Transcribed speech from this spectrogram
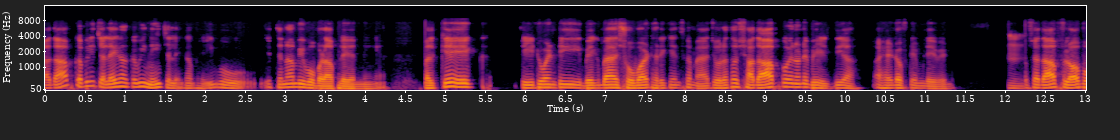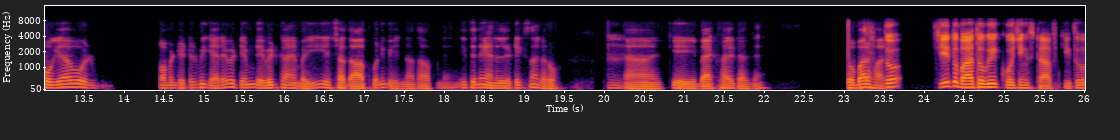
شاداب کبھی چلے گا کبھی نہیں چلے گا بھائی وہ اتنا بھی وہ بڑا پلیئر نہیں ہے۔ بلکہ ایک ٹی ٹوینٹی بگ بیش شوبارٹ ہریکینس کا میچ ہو رہا تھا شاداب کو انہوں نے بھیج دیا ہیڈ آف ٹیم ڈیوڈ تو شاداب فلاپ ہو گیا وہ کامنٹیٹر بھی کہہ رہے ہوئے ٹیم ڈیوڈ کا ہے بھائی یہ شاداب کو نہیں بھیجنا تھا آپ نے۔ اتنے انالیٹکس نہ کرو کہ بیک فائر کر دیں۔ تو بہرحال تو یہ تو بات ہو گئی کوچنگ سٹاف کی تو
